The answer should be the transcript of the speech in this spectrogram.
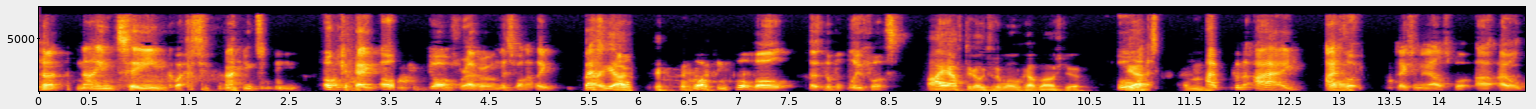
19, question 19. Okay, oh, we could go on forever on this one, I think. Best Uh, yeah. watching football at the Bluefoot. I have to go to the World Cup last year. Ooh, Yeah. Um, I'm gonna. I I thought say something else, but I, I will.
